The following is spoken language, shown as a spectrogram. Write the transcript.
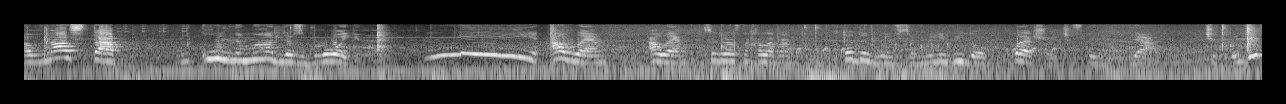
А в нас там куль нема для зброї. Ні, але, але, серйозна халева. Хто дивився моє відео першої частини? для чіткодів,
